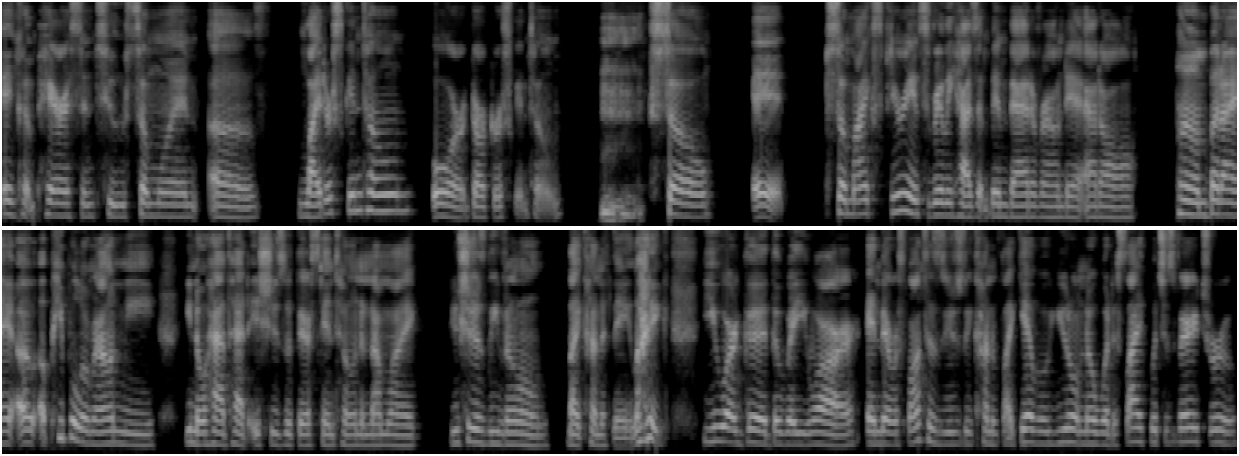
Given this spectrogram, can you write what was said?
in comparison to someone of lighter skin tone or darker skin tone. Mhm. so it so my experience really hasn't been bad around it at all. Um but i uh, uh, people around me you know have had issues with their skin tone and i'm like you should just leave it alone like kind of thing. Like you are good the way you are and their response is usually kind of like yeah well you don't know what it's like which is very true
